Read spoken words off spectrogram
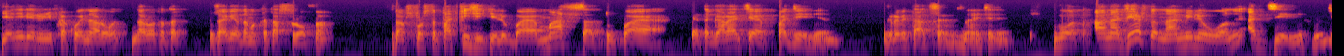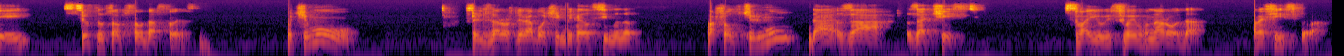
Я не верю ни в какой народ. Народ — это заведомо катастрофа, потому что просто по физике любая масса тупая — это гарантия падения, гравитация, знаете ли. Вот. А надежда на миллионы отдельных людей с чувством собственного достоинства. Почему железнодорожный рабочий Михаил Симонов пошел в тюрьму да, за, за честь свою и своего народа российского,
